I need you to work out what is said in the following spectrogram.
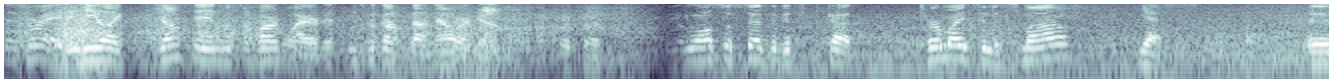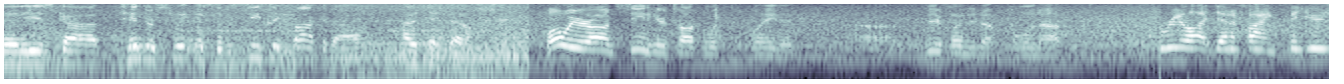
That's right. He like jumped in, must have hardwired it, and took off about an hour ago. Okay. You also said that it's got termites in the smile, Yes, and he's got tender sweetness of a seasick crocodile. I would say so. While we were on scene here talking with the complainant, uh, the vehicle ended up pulling up. real identifying figures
